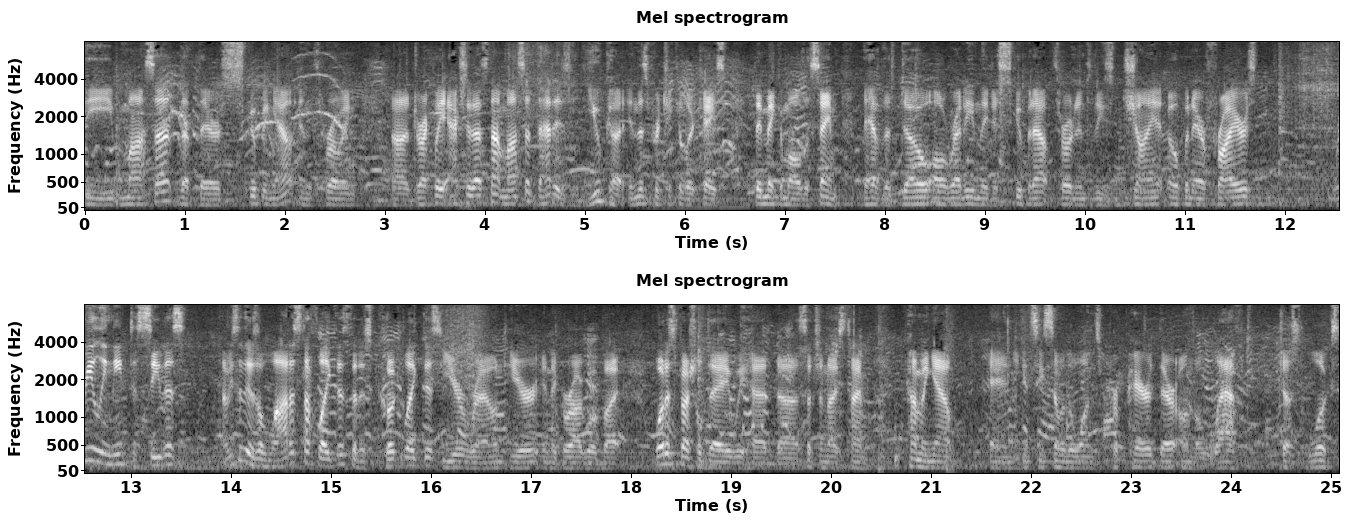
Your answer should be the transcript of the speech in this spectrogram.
the masa that they're scooping out and throwing uh, directly. Actually, that's not masa, that is yuca in this particular case. They make them all the same. They have the dough already and they just scoop it out throw it into these giant open air fryers. Really neat to see this. Obviously, there's a lot of stuff like this that is cooked like this year round here in Nicaragua, but what a special day. We had uh, such a nice time coming out, and you can see some of the ones prepared there on the left. Just looks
